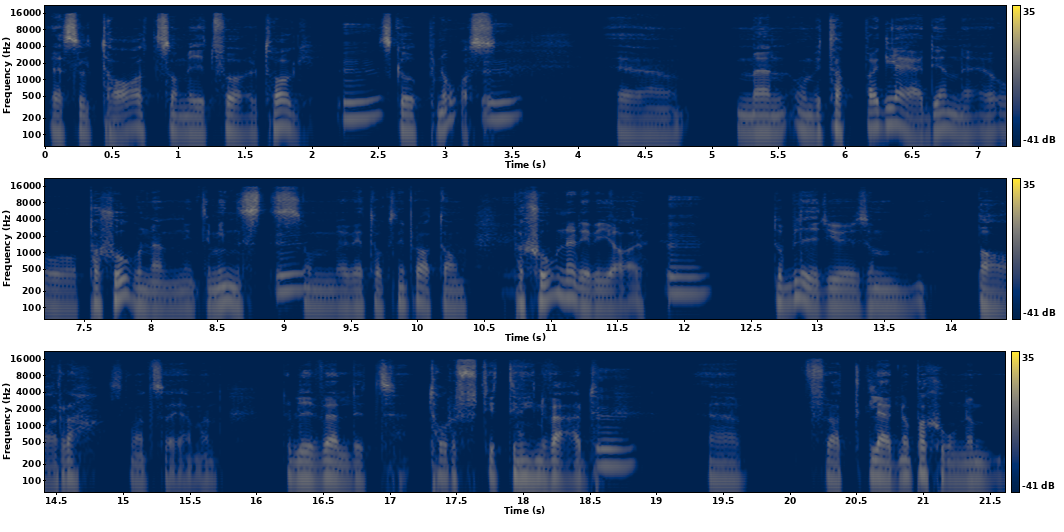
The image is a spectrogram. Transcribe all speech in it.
resultat som i ett företag mm, ska uppnås. mm, Eh, men om vi tappar glädjen och passionen, inte minst, Mm. som jag vet också ni pratar om, passion är det vi gör, mm, då blir det ju som bara, ska man inte säga, men det blir väldigt torftigt i min värld. mm, Eh, för att glädjen och passionen,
